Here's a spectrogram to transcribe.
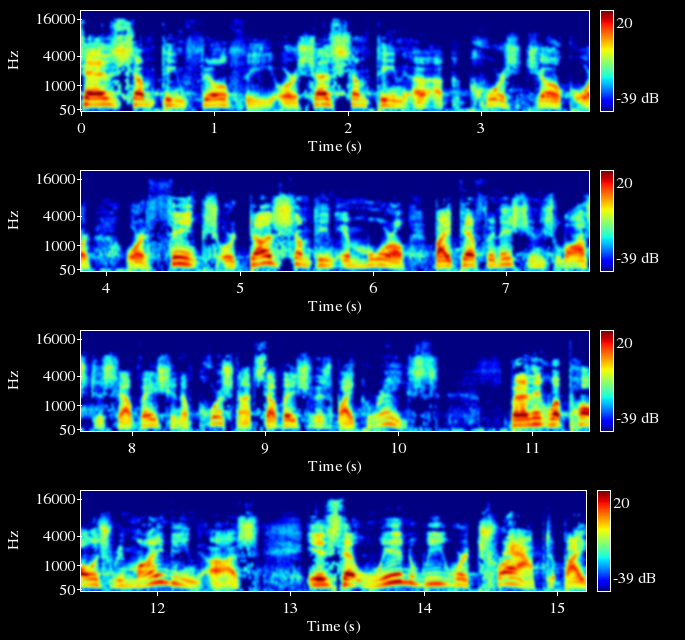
says something filthy or says something, a, a, coarse joke, or, or thinks or does something immoral, by definition, he's lost his salvation. Of course not. Salvation is by grace. But I think what Paul is reminding us is that when we were trapped by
